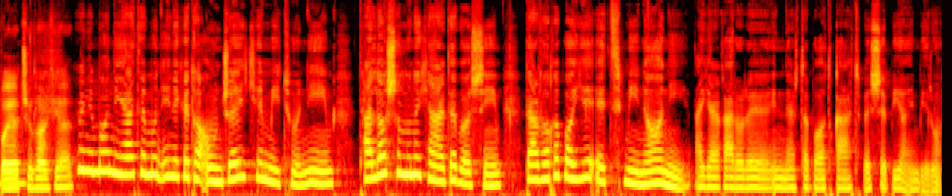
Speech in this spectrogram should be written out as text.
باید چه کار کرد؟ ببینیم ما نیتمون اینه که تا اونجایی که می‌تونیم تلاشمون رو کرده باشیم. در واقع با یه اطمینانی اگر قرار این ارتباط قطع بشه بیایم بیرون.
